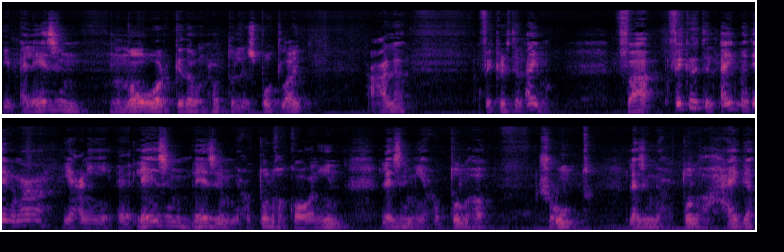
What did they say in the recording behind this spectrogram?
يبقى لازم ننور كده ونحط ال spotlight على فكرة القايمة. ففكرة القايمة دي يا جماعة يعني لازم لازم يحطوا لها قوانين لازم يحطوا لها شروط لازم يحطوا لها حاجة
